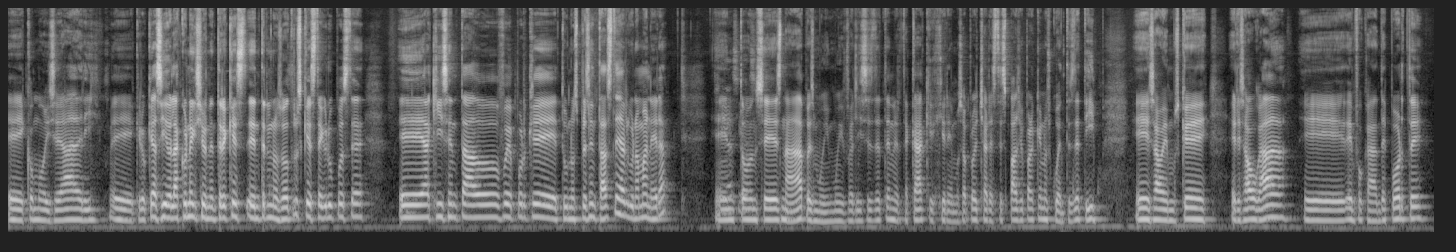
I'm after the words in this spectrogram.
Eh, como dice Adri, eh, creo que ha sido la conexión entre, que, entre nosotros, que este grupo esté eh, aquí sentado fue porque tú nos presentaste de alguna manera. Entonces, nada, pues muy, muy felices de tenerte acá, que queremos aprovechar este espacio para que nos cuentes de ti. Eh, sabemos que eres abogada, eh, enfocada en deporte,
